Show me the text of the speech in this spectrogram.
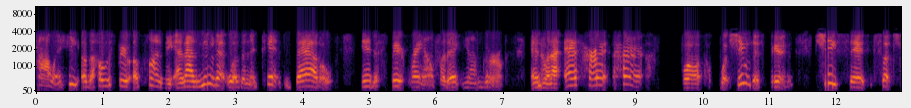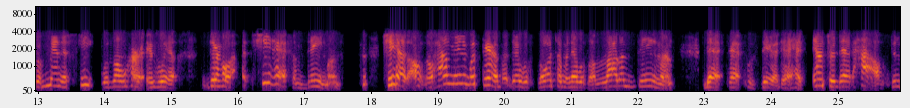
power and heat of the Holy Spirit upon me, and I knew that was an intense battle in the spirit realm for that young girl. And when I asked her her for what she was experiencing, she said such tremendous heat was on her as well. Therefore, she had some demons. She had I don't know how many was there, but there was Lord told me there was a lot of demons that that was there that had entered that house due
